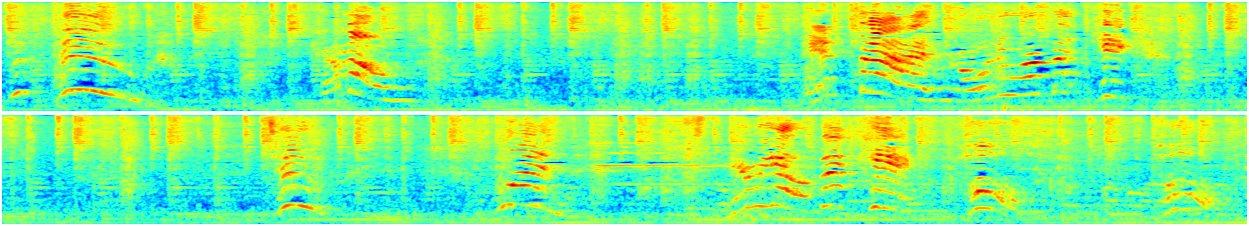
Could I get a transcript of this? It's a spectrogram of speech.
Woohoo! Come on. In five, we're going to our butt kick. Two, one. Here we go, butt kick. Pull, pull.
